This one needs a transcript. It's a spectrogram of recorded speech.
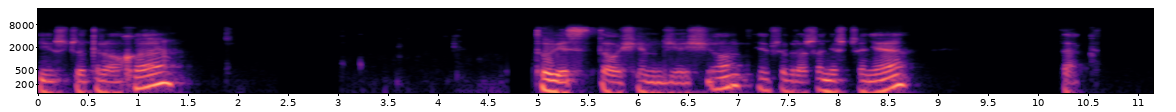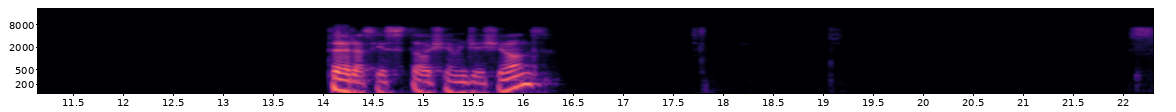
Jeszcze trochę. Tu jest 180. Nie, przepraszam, jeszcze nie. Tak. Teraz jest 180. Z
